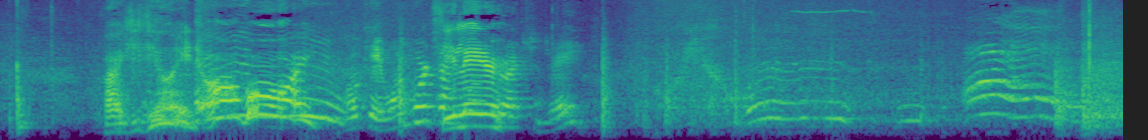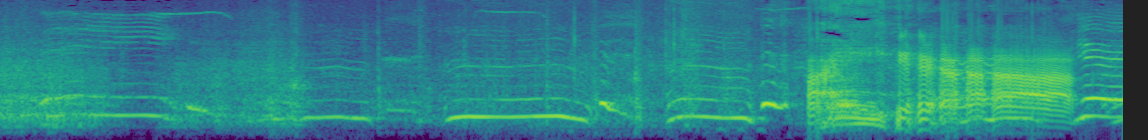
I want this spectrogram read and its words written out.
What you doing? Oh boy! Okay, one more time. See you later. Directions, right? Hi! Yay!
